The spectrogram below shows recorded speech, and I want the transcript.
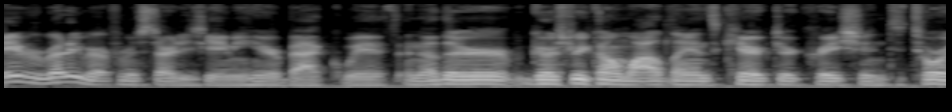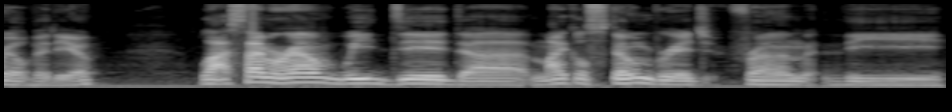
Hey everybody, Brett from Astartes Gaming here, back with another Ghost Recon Wildlands character creation tutorial video. Last time around we did uh, Michael Stonebridge from the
